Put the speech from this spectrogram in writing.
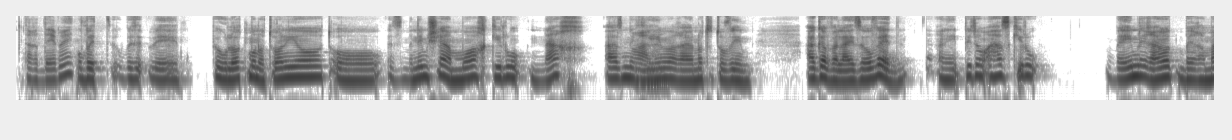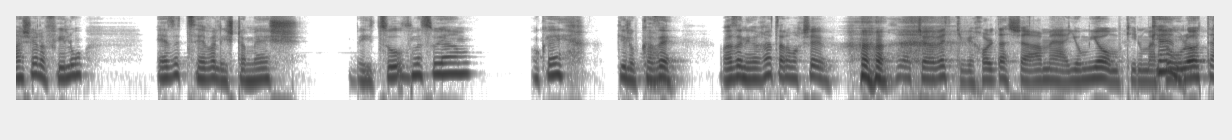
תרדמת? הוא ב- הוא ב- בפעולות מונוטוניות, או זמנים שהמוח כאילו נח, אז מגיעים. הרעיונות הטובים. אגב, עליי זה עובד. אני פתאום אז כאילו, באים לי רעיונות ברמה של אפילו איזה צבע להשתמש בעיצוב מסוים, אוקיי? כאילו, כזה. ואז אני רצה למחשב. את שואבת כביכול את ההשראה מהיומיום, כאילו מהפעולות כן,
